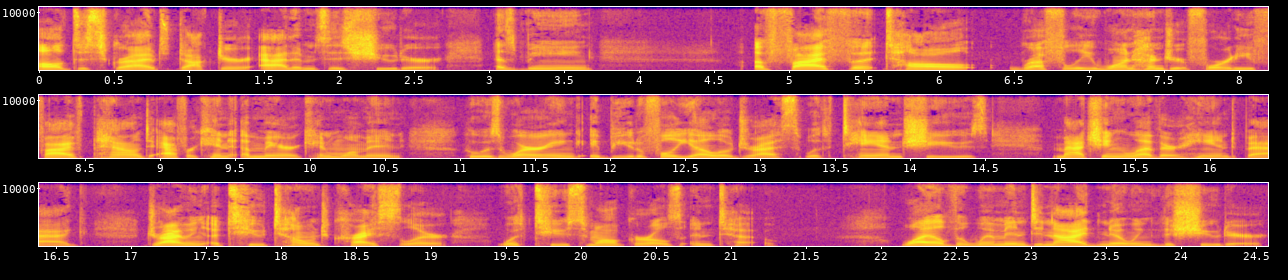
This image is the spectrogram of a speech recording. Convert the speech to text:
all described Dr. Adams's shooter as being a five foot tall, roughly 145 pound African American woman who was wearing a beautiful yellow dress with tan shoes, matching leather handbag, driving a two toned Chrysler with two small girls in tow. While the women denied knowing the shooter,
